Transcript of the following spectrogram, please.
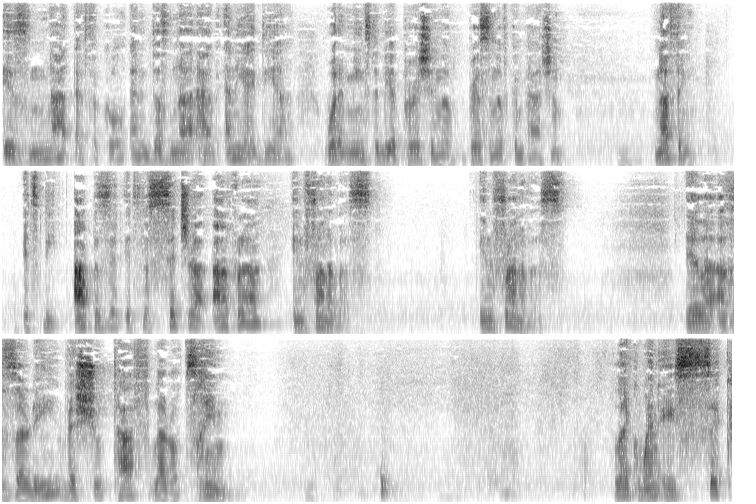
is not ethical and does not have any idea what it means to be a person of, person of compassion. Nothing. It's the opposite. It's the sitra achra in front of us. In front of us. Ela achzari veshutaf larotzchim. Like when a sick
